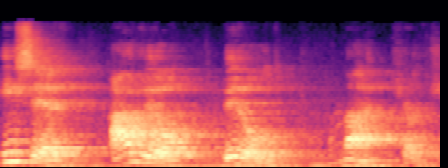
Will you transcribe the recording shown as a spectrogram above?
He said, I will build my church.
